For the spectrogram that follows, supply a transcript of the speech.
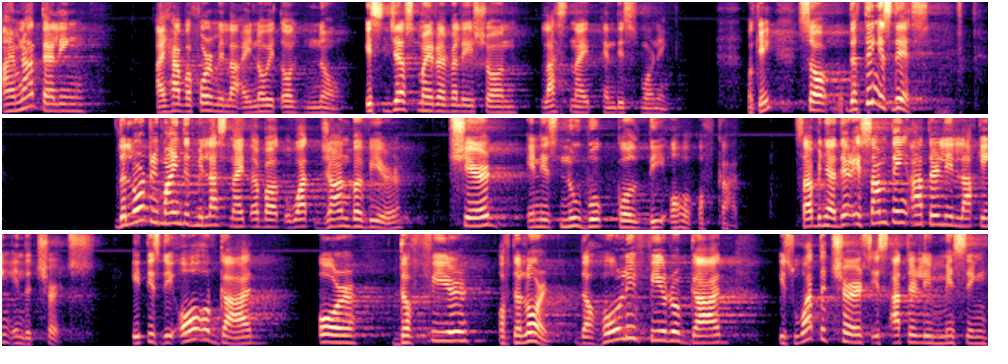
I'm not telling I have a formula, I know it all. No. It's just my revelation last night and this morning. Okay? So the thing is this. The Lord reminded me last night about what John Bevere shared in his new book called The Awe of God. Sabi niya, there is something utterly lacking in the church. It is the awe of God or the fear of the Lord. The holy fear of God is what the church is utterly missing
